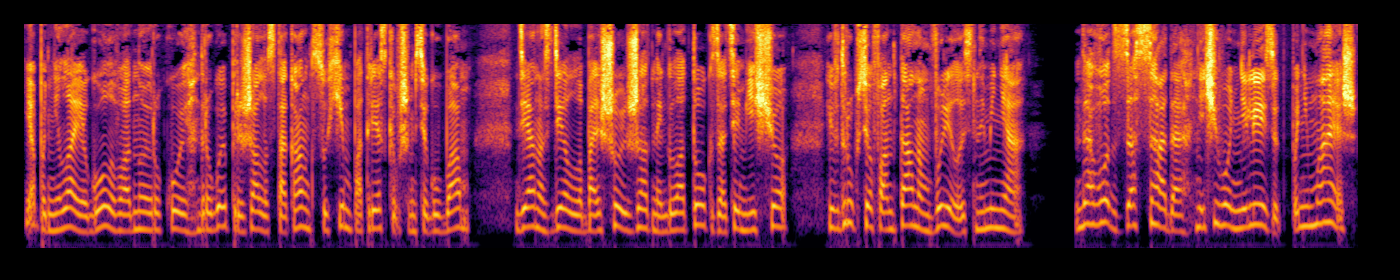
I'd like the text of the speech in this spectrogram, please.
Я подняла ее голову одной рукой, другой прижала стакан к сухим потрескавшимся губам. Диана сделала большой жадный глоток, затем еще, и вдруг все фонтаном вылилось на меня. «Да вот засада! Ничего не лезет, понимаешь?»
